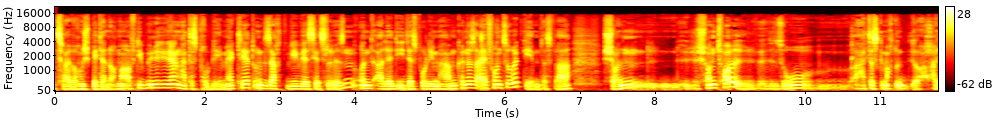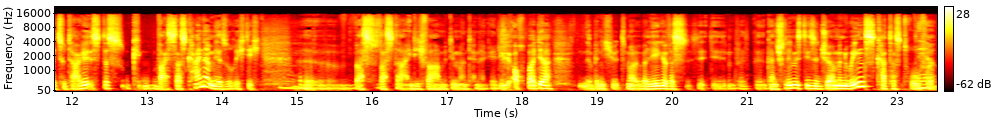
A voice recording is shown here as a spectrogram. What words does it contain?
zwei Wochen später nochmal auf die Bühne gegangen, hat das Problem erklärt und gesagt, wie wir es jetzt lösen. Und alle, die das Problem haben, können das iPhone zurückgeben. Das war schon, schon toll. So hat das gemacht und heutzutage ist das, weiß das keiner mehr so richtig, mhm. was, was da eigentlich war mit dem Antennagate. Auch bei der, wenn ich jetzt mal überlege, was ganz schlimm ist, diese German Wings Katastrophe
